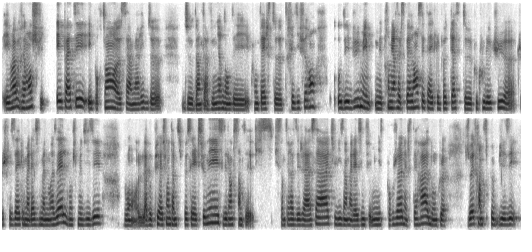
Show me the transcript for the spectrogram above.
Et moi, vraiment, je suis épatée. Et pourtant, euh, ça m'arrive de, d'intervenir dans des contextes très différents. Au début, mes, premières expériences étaient avec le podcast euh, Coucou le cul euh, que je faisais avec le magazine Mademoiselle. Donc, je me disais, bon, la population est un petit peu sélectionnée. C'est des gens qui s'intéressent déjà à ça, qui lisent un magazine féministe pour jeunes, etc. Donc, je dois être un petit peu biaisée.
